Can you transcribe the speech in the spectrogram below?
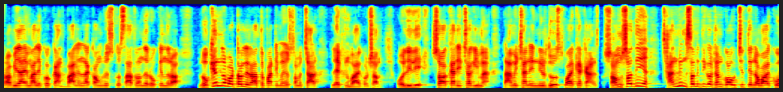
रविला एमालेको कान्त बालनलाई कङ्ग्रेसको साथभन्दा रोकेन्द्र लोकेन्द्र भट्टले रातो पार्टीमा यो समाचार लेख्नु भएको छ। ओलीले सहकारी ठगीमा लामिछाने निर्दोष भएका कारण संसदीय छानबिन समिति गठनको औचित्य नभएको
